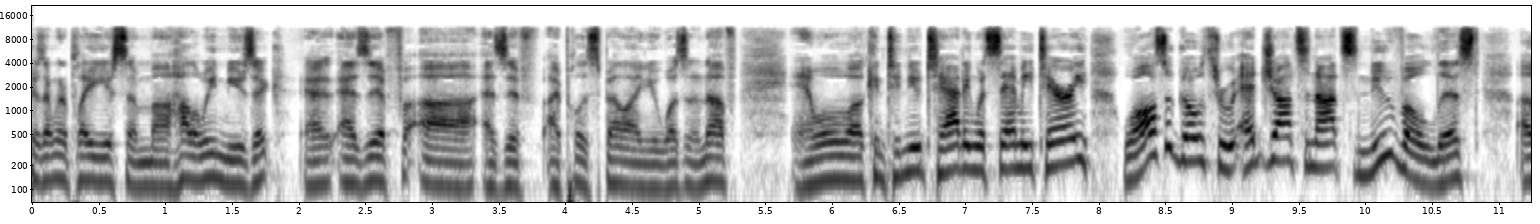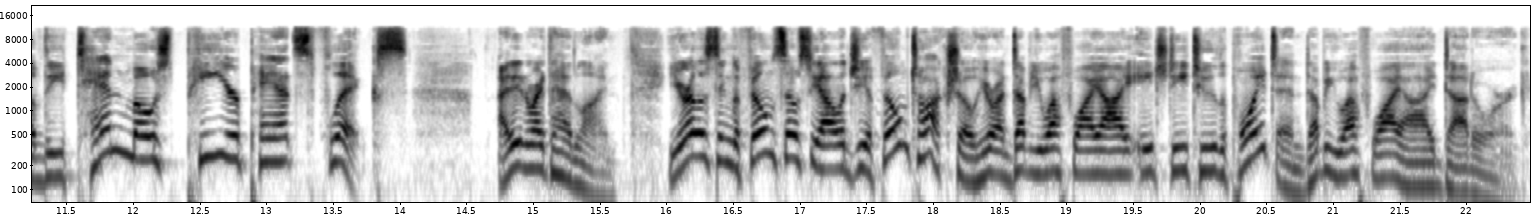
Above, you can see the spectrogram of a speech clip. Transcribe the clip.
because I'm going to play you some uh, Halloween music, as, as if uh, as if I put a spell on you wasn't enough, and we'll uh, continue chatting with Sammy Terry. We'll also go through Ed Johnson Ott's Nuvo list of the 10 most pee your pants flicks. I didn't write the headline. You're listening to Film Sociology, a film talk show here on WFYI HD to the point and WFYI.org.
